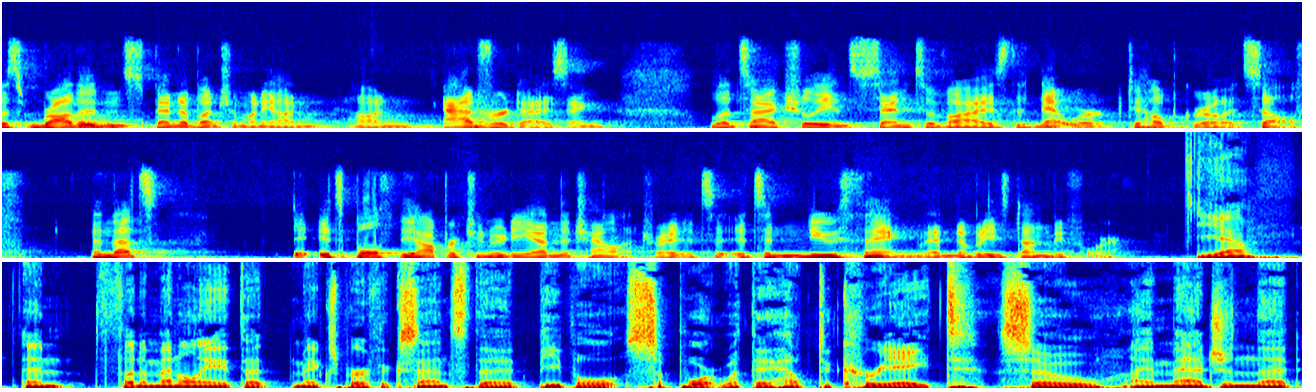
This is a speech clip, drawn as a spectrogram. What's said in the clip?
let's rather than spend a bunch of money on on advertising, let's actually incentivize the network to help grow itself. And that's it's both the opportunity and the challenge, right? It's it's a new thing that nobody's done before. Yeah, and fundamentally that makes perfect sense that people support what they help to create. So I imagine that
